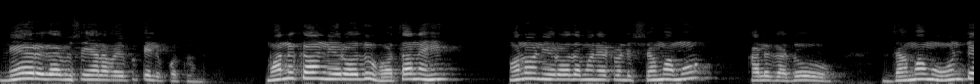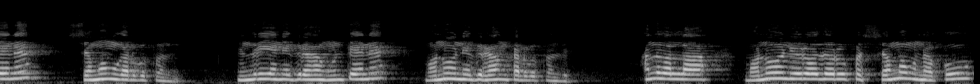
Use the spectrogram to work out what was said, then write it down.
నేరుగా విషయాల వైపుకి వెళ్ళిపోతుంది. మనక నిరోధు హోతానహి. మనో నిరోధం అనేటువంటి శమము కలగదు. దమము ఉంటేనే శమము కలుగుతుంది. ఇంద్రియ నిగ్రహం ఉంటేనే మనో నిగ్రహం కలుగుతుంది. అందువల్ల మనోనిరోధ రూప శమమునకు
